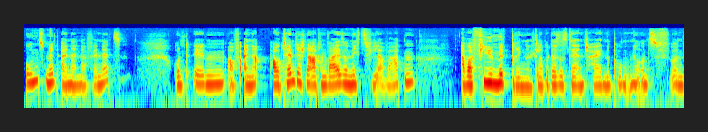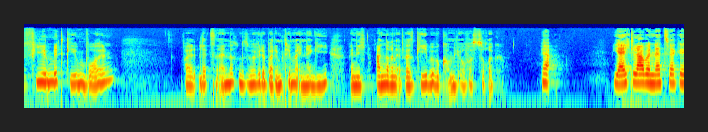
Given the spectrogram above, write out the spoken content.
uns miteinander vernetzen und eben auf eine authentische Art und Weise nichts viel erwarten aber viel mitbringen. Ich glaube, das ist der entscheidende Punkt. Ne? Uns, viel mitgeben wollen, weil letzten Endes, und da sind wir wieder bei dem Thema Energie, wenn ich anderen etwas gebe, bekomme ich auch was zurück. Ja. Ich glaube, Netzwerke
